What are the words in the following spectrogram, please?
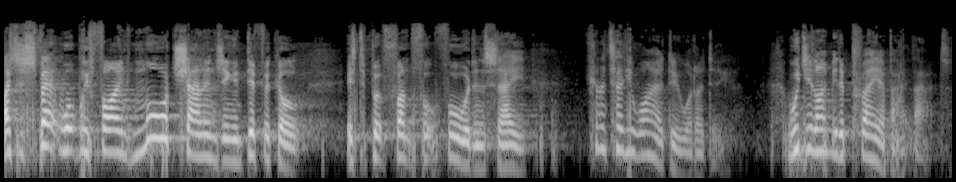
I suspect what we find more challenging and difficult is to put front foot forward and say, Can I tell you why I do what I do? Would you like me to pray about that?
